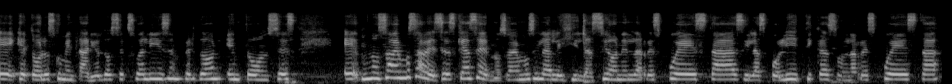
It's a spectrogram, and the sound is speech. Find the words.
Eh, que todos los comentarios los sexualicen, perdón. Entonces, eh, no sabemos a veces qué hacer, no sabemos si la legislación es la respuesta, si las políticas son la respuesta.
